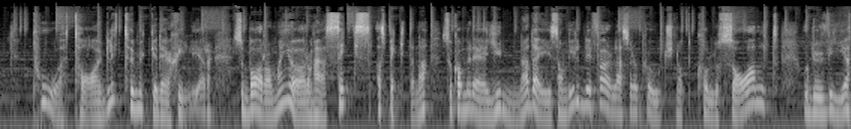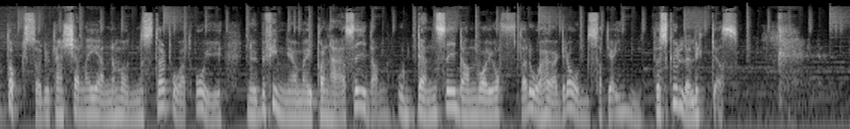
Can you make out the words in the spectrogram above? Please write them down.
påtagligt hur mycket det skiljer. Så bara om man gör de här sex aspekterna så kommer det gynna dig som vill bli föreläsare och coach något kolossalt. Och du vet också, du kan känna igen mönster på att oj, nu befinner jag mig på den här sidan. Och den sidan var ju ofta då högre odds att jag inte skulle lyckas.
